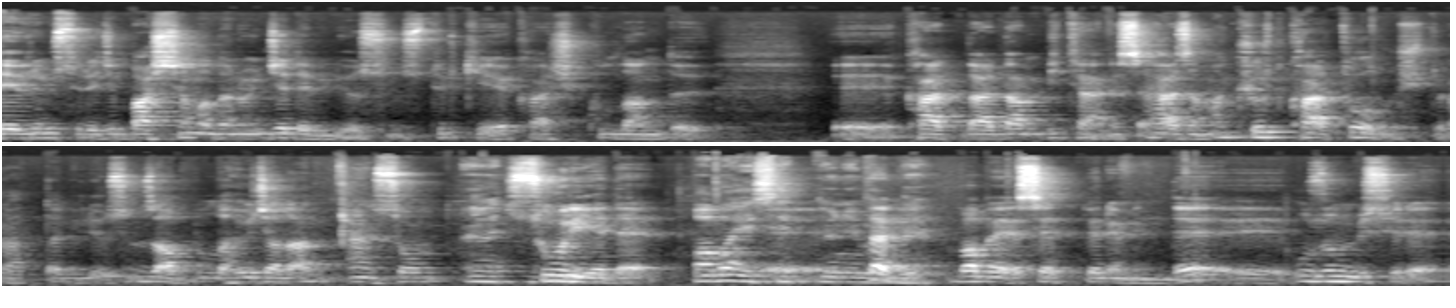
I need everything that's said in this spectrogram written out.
devrim süreci başlamadan önce de biliyorsunuz Türkiye'ye karşı kullandığı e, kartlardan bir tanesi her zaman Kürt kartı olmuştur. Hatta biliyorsunuz Abdullah Öcalan en son Evet. Suriye'de Baba Esed ee, döneminde. Tabii Baba Esed döneminde e, uzun bir süre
